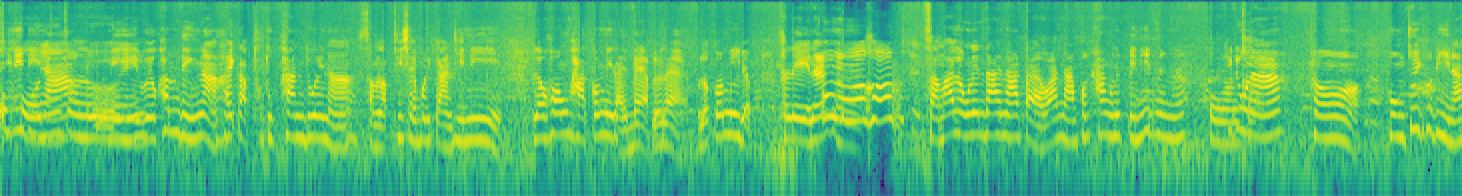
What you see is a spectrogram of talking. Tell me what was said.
ที่นี่ดีนะโอ้โหดีจังเลย มี welcome drink น่ะให้กับทุกๆท่านด้วยนะสำหรับที่ใช้บริการที่นี่ แล้วห้องพักก็มีหลายแบบด้วยแหละ แล้วก็มีแบบทะเลนะ โอ้โหครับ สามารถลงเล่นได้นะ แต่ว่าน้ำค่อนข้างลึกไปนิดนึงนะโอ้โหที่ดูนะเธอฮวงจุ้ยเขาดีนะ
